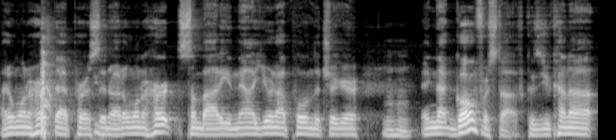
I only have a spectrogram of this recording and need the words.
I don't want to hurt that person, or I don't want to hurt somebody, and now you're not pulling the trigger and not going for stuff because you're kind of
